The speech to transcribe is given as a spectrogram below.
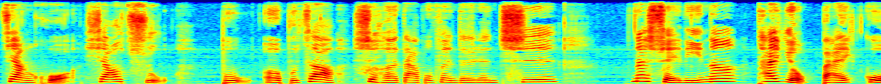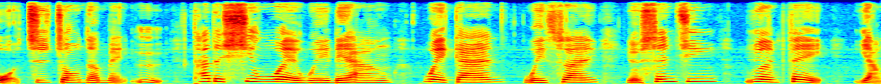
降火、消暑。补而不燥，适合大部分的人吃。那水梨呢？它有百果之中的美誉，它的性味为凉，味甘，微酸，有生津、润肺、养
